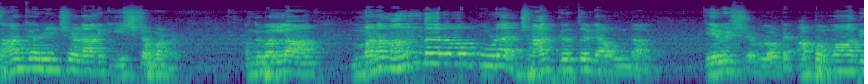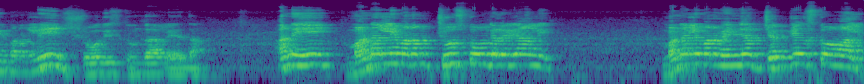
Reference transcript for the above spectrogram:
సహకరించడానికి ఇష్టపడరు. అందువల్ల మనమందరము కూడా జాగ్రత్తగా ఉండాలి. ఏ విషయంలో అంటే అపవాది మనల్ని శోధిస్తుందా లేదా అని మనల్ని మనం చూసుకోగలగాలి. మనల్ని మనం ఏం చేయాలి? చెక్ చేసుకోవాలి.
